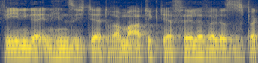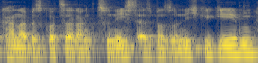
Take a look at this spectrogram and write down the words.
Weniger in Hinsicht der Dramatik der Fälle, weil das ist bei Cannabis Gott sei Dank zunächst erstmal so nicht gegeben.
